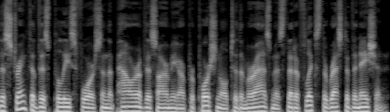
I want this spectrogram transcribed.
The strength of this police force and the power of this army are proportional to the marasmus that afflicts the rest of the nation.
